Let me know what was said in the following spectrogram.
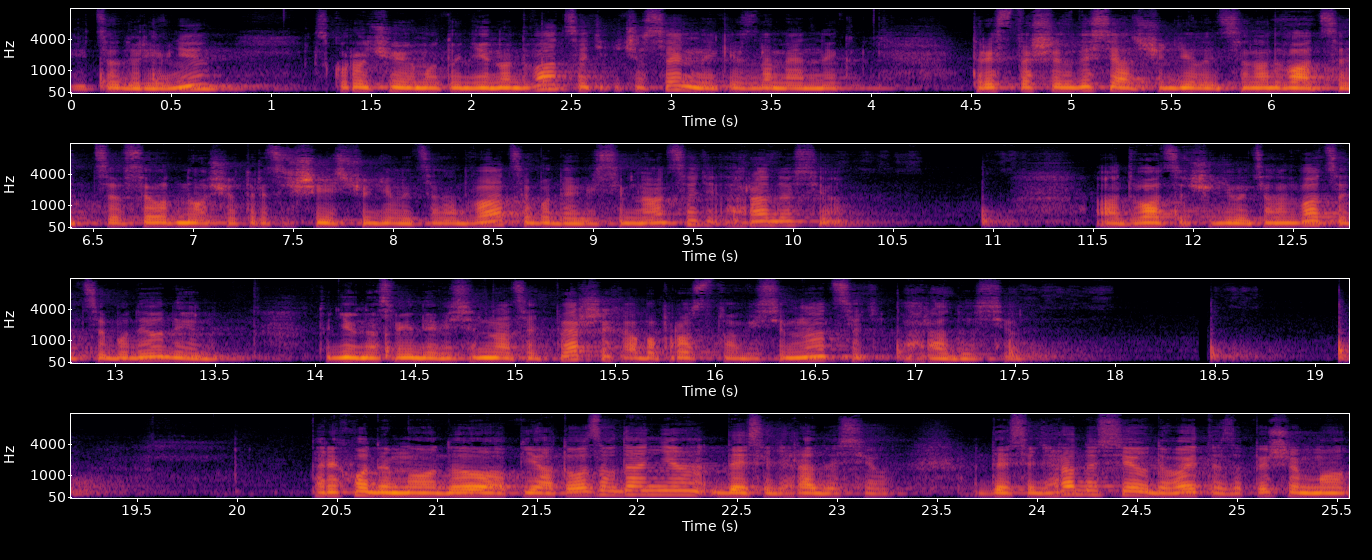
І це дорівнює. Скорочуємо тоді на 20 і чисельник і знаменник. 360, що ділиться на 20, це все одно, що 36, що ділиться на 2, це буде 18 градусів. А 20, що ділиться на 20, це буде 1. Тоді в нас вийде 18 перших або просто 18 градусів. Переходимо до п'ятого завдання 10 градусів. 10 градусів давайте запишемо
